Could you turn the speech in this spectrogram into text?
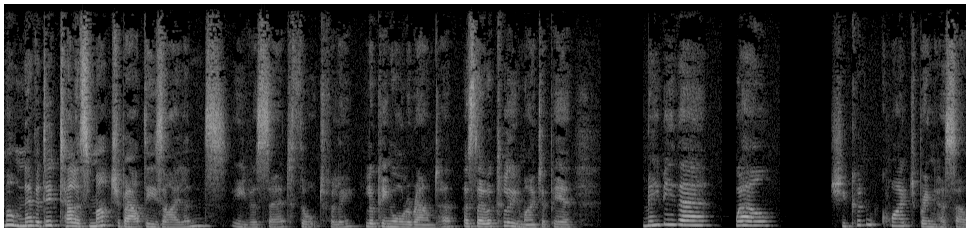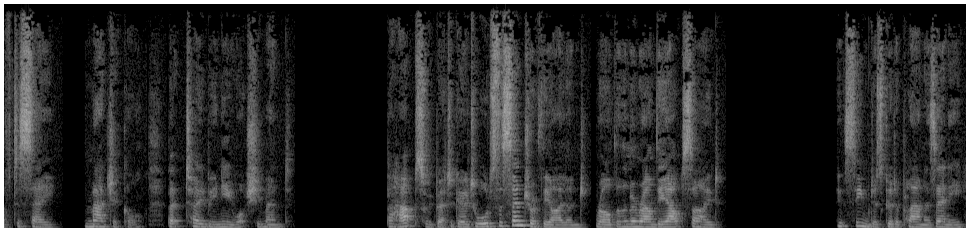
Mum never did tell us much about these islands, Eva said thoughtfully, looking all around her, as though a clue might appear. Maybe they're, well, she couldn't quite bring herself to say magical, but Toby knew what she meant. Perhaps we'd better go towards the centre of the island rather than around the outside. It seemed as good a plan as any,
